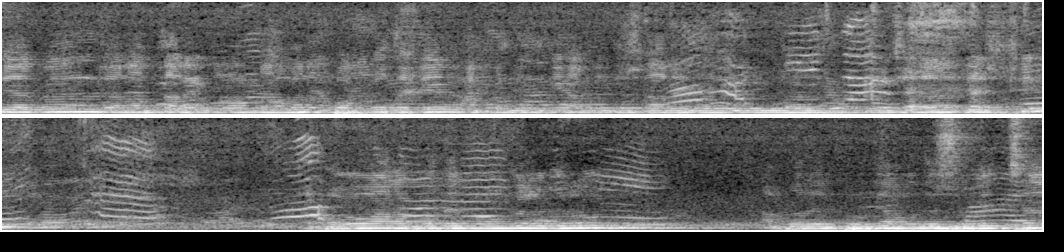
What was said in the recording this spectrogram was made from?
চেয়ারম্যান জনাব তারেক রহমানের পক্ষ থেকে আপনাদেরকে আপনাদের স্বাধীনভাবে এসেছি। ভগবান আপনাদের মঙ্গল করুন আপনাদের প্রতি আমাদের শুভেচ্ছা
